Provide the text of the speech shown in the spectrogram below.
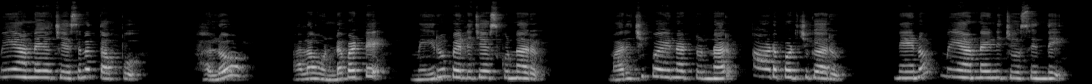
మీ అన్నయ్య చేసిన తప్పు. హలో అలా ఉండబట్టే మీరు పెళ్ళి చేసుకున్నారు. మరిచిపోయినట్టున్నారు ఆడపడుచు గారు నేను మీ అన్నయ్యని చూసింది.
